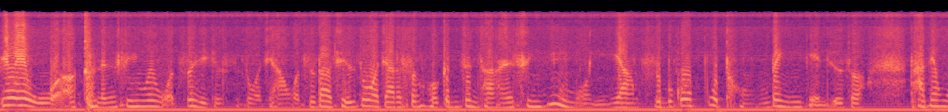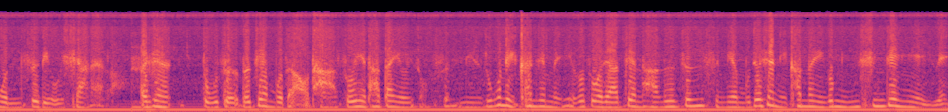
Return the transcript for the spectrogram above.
因为我可能是因为我自己就是作家，我知道其实作家的生活跟正常人是一模一样，只不过不同的一点就是说，他将文字留下来了，而且读者都见不着他，所以他带有一种神秘。如果你看见每一个作家见他的真实面目，就像你看到一个明星电影演员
